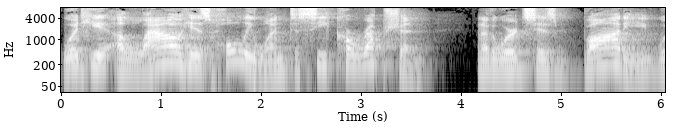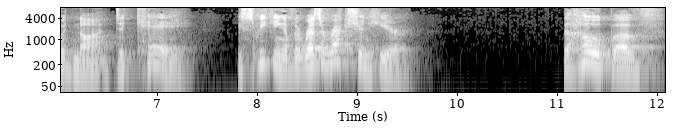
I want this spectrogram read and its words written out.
would he allow his Holy One to see corruption. In other words, his body would not decay. He's speaking of the resurrection here, the hope of,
